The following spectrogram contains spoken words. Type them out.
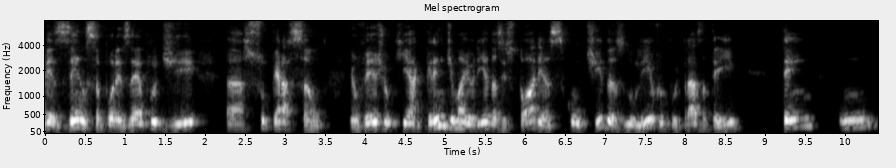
presença, por exemplo, de uh, superação. Eu vejo que a grande maioria das histórias contidas no livro Por Trás da TI tem um,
